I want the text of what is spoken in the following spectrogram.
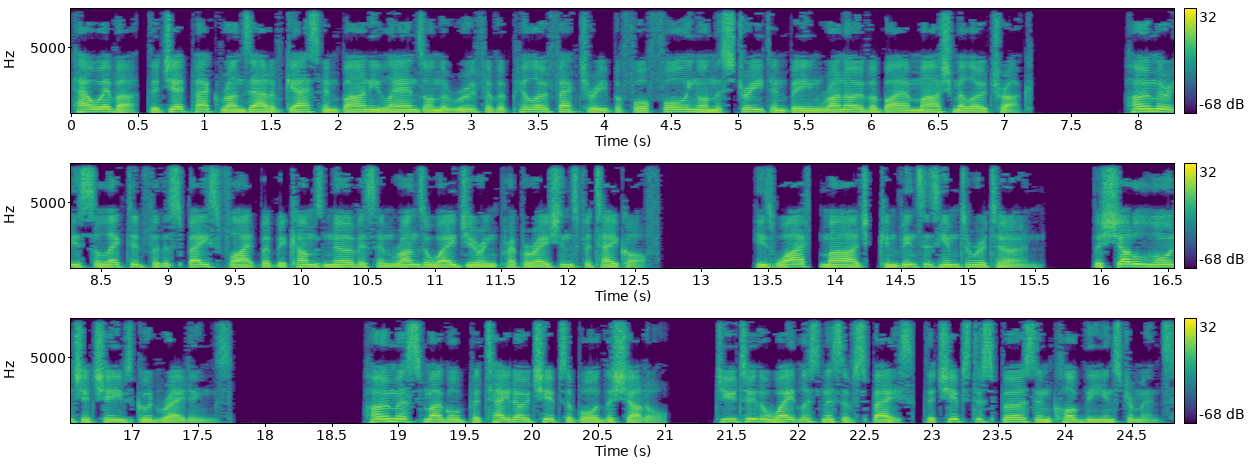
However, the jetpack runs out of gas and Barney lands on the roof of a pillow factory before falling on the street and being run over by a marshmallow truck. Homer is selected for the space flight but becomes nervous and runs away during preparations for takeoff. His wife, Marge, convinces him to return. The shuttle launch achieves good ratings. Homer smuggled potato chips aboard the shuttle. Due to the weightlessness of space, the chips disperse and clog the instruments.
